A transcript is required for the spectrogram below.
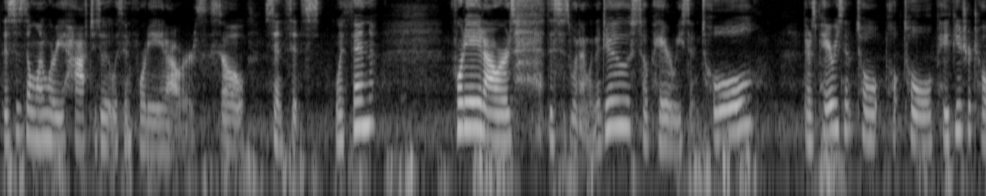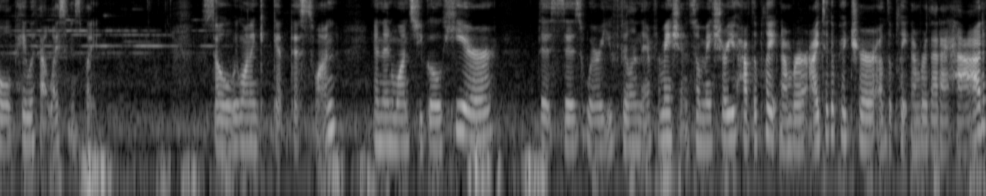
This is the one where you have to do it within 48 hours. So since it's within 48 hours this is what I'm going to do. So pay a recent toll. There's pay a recent toll, toll pay future toll pay without license plate so we want to get this one. And then once you go here, this is where you fill in the information. So make sure you have the plate number. I took a picture of the plate number that I had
